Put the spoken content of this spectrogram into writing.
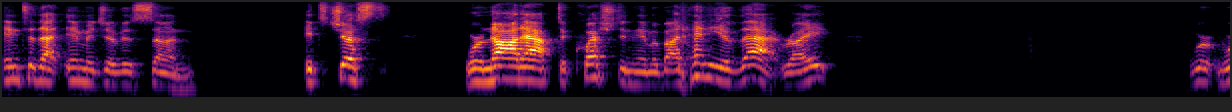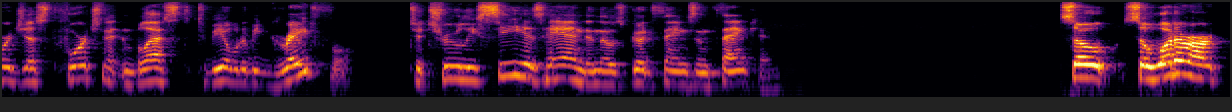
into that image of his son. It's just, we're not apt to question him about any of that, right? We're, we're just fortunate and blessed to be able to be grateful to truly see his hand in those good things and thank him. So, so what are our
